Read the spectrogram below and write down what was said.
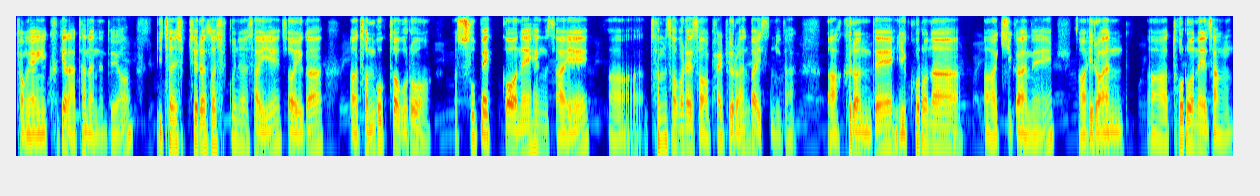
경향이 크게 나타났는데요. 2017에서 19년 사이에 저희가 어 전국적으로 수백 건의 행사에 어 참석을 해서 발표를 한 바 있습니다. 아 그런데 이 코로나 어 기간에 어 이러한 어 토론회장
